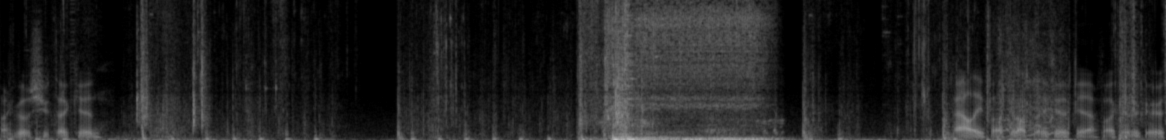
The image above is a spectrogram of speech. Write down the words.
I go to shoot that kid. Alley, fuck it, I'll take it. Yeah, fuck it, who cares?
